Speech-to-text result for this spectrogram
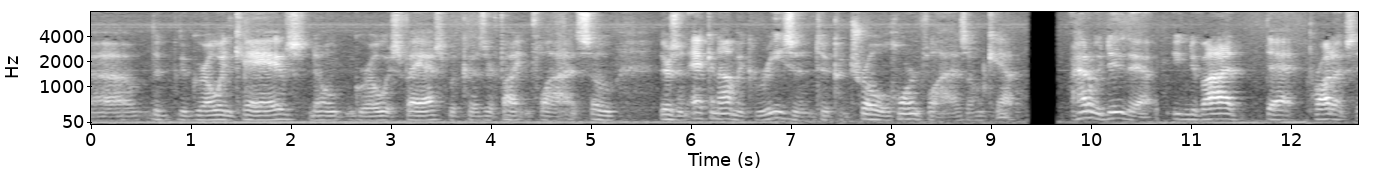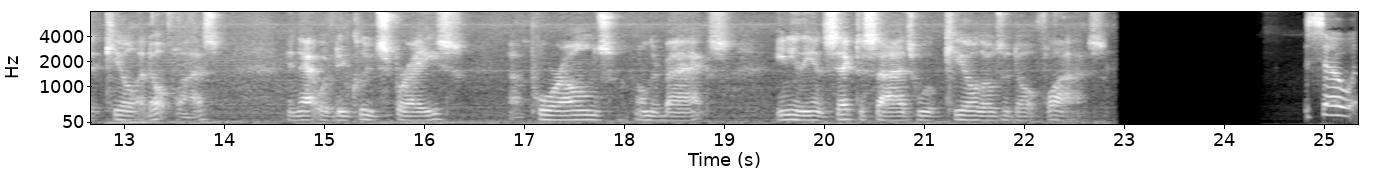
Uh, the, the growing calves don't grow as fast because they're fighting flies. So there's an economic reason to control horn flies on cattle. How do we do that? You can divide that products that kill adult flies, and that would include sprays, uh, pour-ons on their backs. Any of the insecticides will kill those adult flies. So,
